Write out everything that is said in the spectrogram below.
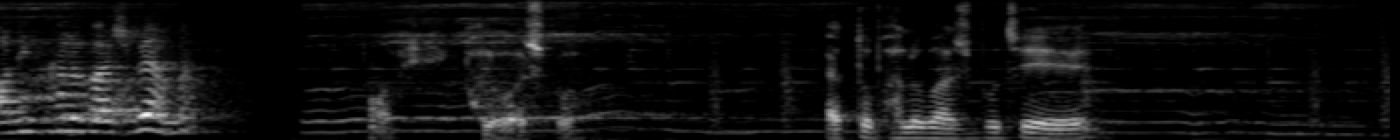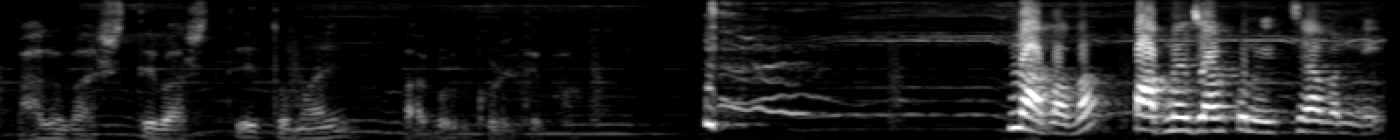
অনেক ভালোবাসবে আমার? ভালোবাসবো। এত ভালোবাসবো যে ভালোবাসতে বাসতে তোমায় পাগল করে দেবো। না বাবা পাবনা যাওয়ার কোনো ইচ্ছে আমার নেই।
